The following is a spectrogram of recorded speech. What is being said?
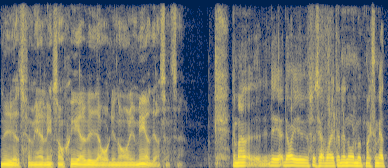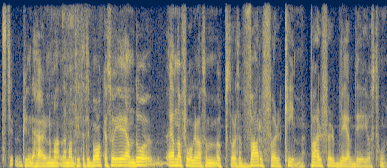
nyhetsförmedling som sker via ordinarie media. Så att säga. Man, det, det, har ju så att säga, varit en enorm uppmärksamhet kring det här. När man, när man tittar tillbaka så är ändå en av frågorna som uppstår alltså, varför Kim? Varför blev det just hon?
